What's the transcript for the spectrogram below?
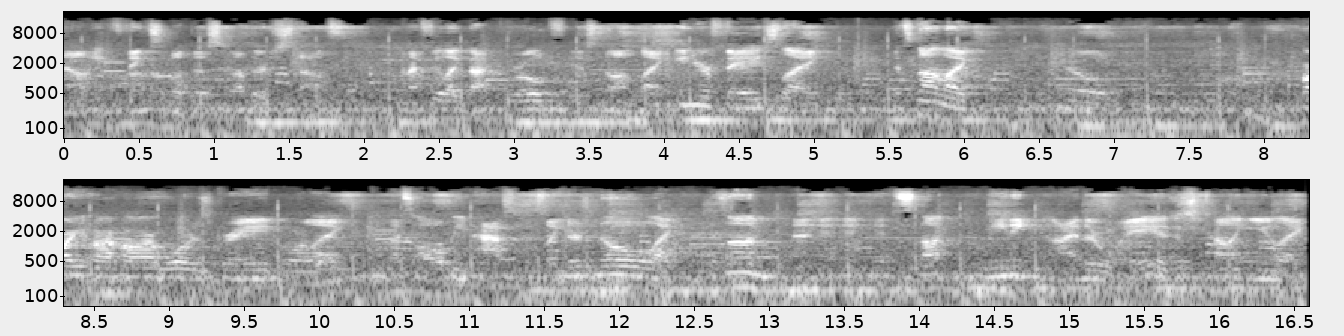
Now he thinks about this other stuff, and I feel like that growth is not like in your face, like it's not like you know party hard hard war is great or like let's all be pacifists like there's no like it's not it's not leaning either way. It's just telling you like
